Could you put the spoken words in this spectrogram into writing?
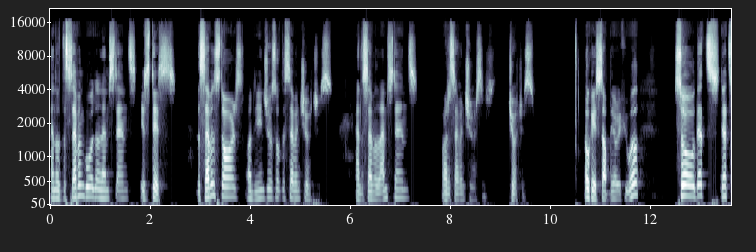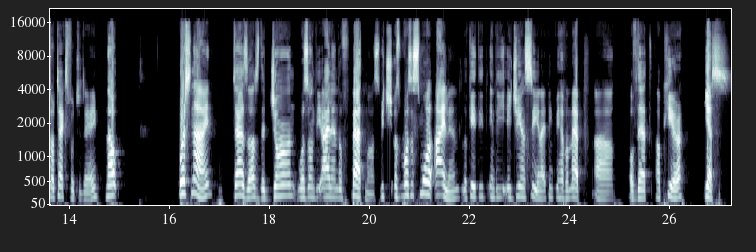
and of the seven golden lampstands is this. The seven stars are the angels of the seven churches, and the seven lampstands are the seven churches. churches. Okay, stop there if you will. So that's that's our text for today. Now, verse 9 tells us that John was on the island of Patmos, which was, a small island located in the Aegean Sea, and I think we have a map uh, of that up here. Yes,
